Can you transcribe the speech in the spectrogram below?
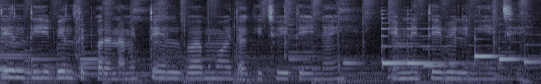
তেল দিয়ে বেলতে পারেন। আমি তেল বা ময়দা কিছুই দিই নাই। এমনিতেই বেলে নিয়েছি।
